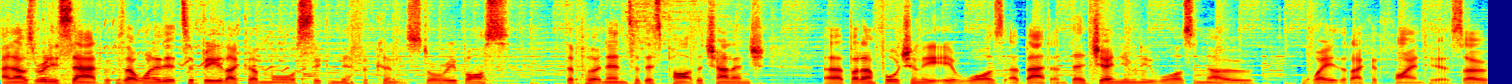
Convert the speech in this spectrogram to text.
And I was really sad because I wanted it to be like a more significant story boss that put an end to this part of the challenge. Uh, but unfortunately, it was a bad one. There genuinely was no way that I could find here. So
